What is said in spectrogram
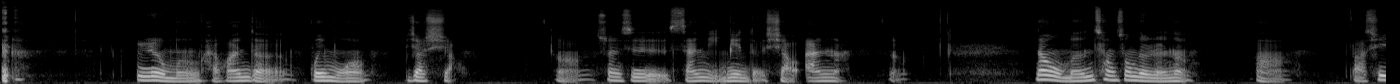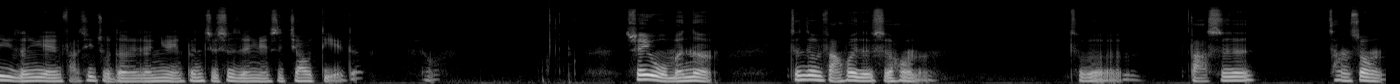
因为我们海湾的规模比较小，啊，算是山里面的小安呐，啊，那我们唱诵的人呢，啊，法器人员、法器组的人员跟执事人员是交叠的，啊，所以我们呢，真正法会的时候呢，这个法师唱诵，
